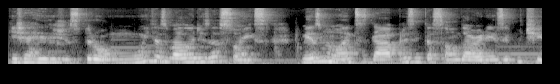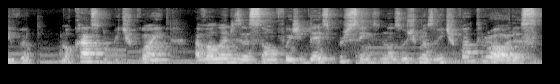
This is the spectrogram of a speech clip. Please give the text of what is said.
que já registrou muitas valorizações, mesmo antes da apresentação da ordem executiva. No caso do Bitcoin, a valorização foi de 10% nas últimas 24 horas,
